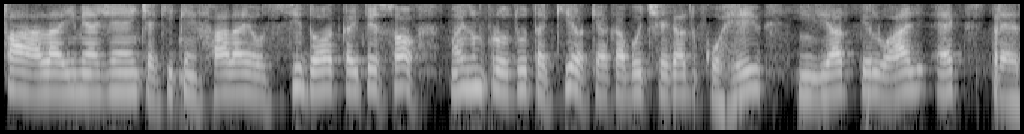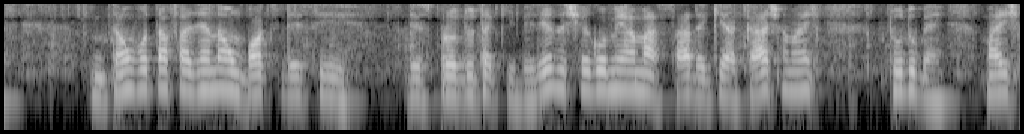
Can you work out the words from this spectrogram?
Fala aí minha gente, aqui quem fala é o Sidoca e pessoal, mais um produto aqui ó, que acabou de chegar do correio, enviado pelo AliExpress. Então vou estar tá fazendo a unboxing desse, desse produto aqui, beleza? Chegou meio amassado aqui a caixa, mas tudo bem. Mas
